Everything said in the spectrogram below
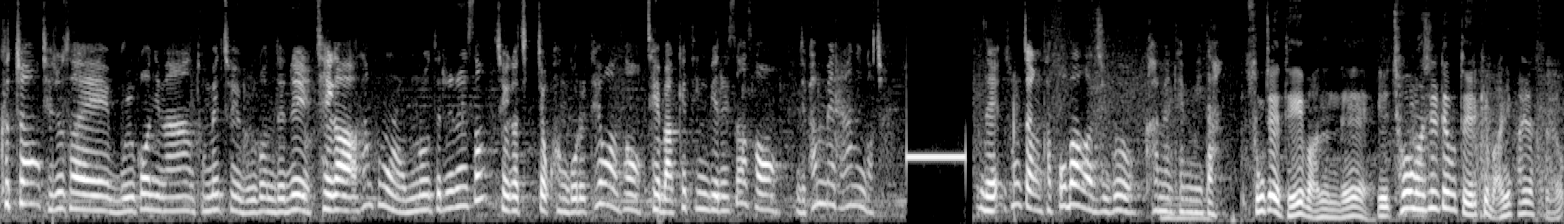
그쵸 제조사의 물건이나 도매처의 물건들을 제가 상품을 업로드를 해서 제가 직접 광고를 태워서 제 마케팅비를 써서 이제 판매를 하는 거죠 네 송장 다 뽑아가지고 가면 됩니다 송장이 되게 많은데 이게 처음 하실 때부터 이렇게 많이 팔렸어요?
